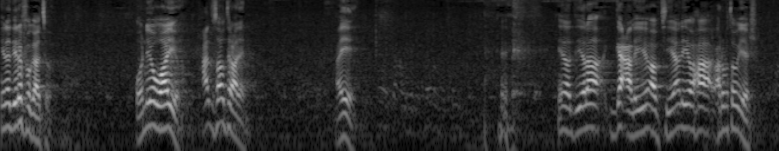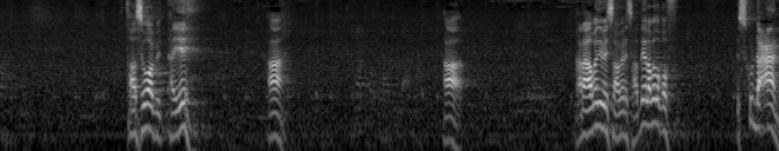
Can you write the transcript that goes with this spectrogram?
Inaad yaro fogaato. Oo niyo waayo maxaad saa u tirahdeen haye inaad yaro gacal iyo abtiyaal iyo waxaa carruurta u yeesho. Taasi waa mid haye ha. Ha. Qaraabadii bay saameynaysa hadday labada qof isku dhacaan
